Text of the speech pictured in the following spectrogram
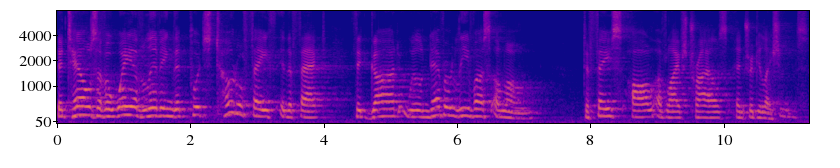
It tells of a way of living that puts total faith in the fact that God will never leave us alone to face all of life's trials and tribulations.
